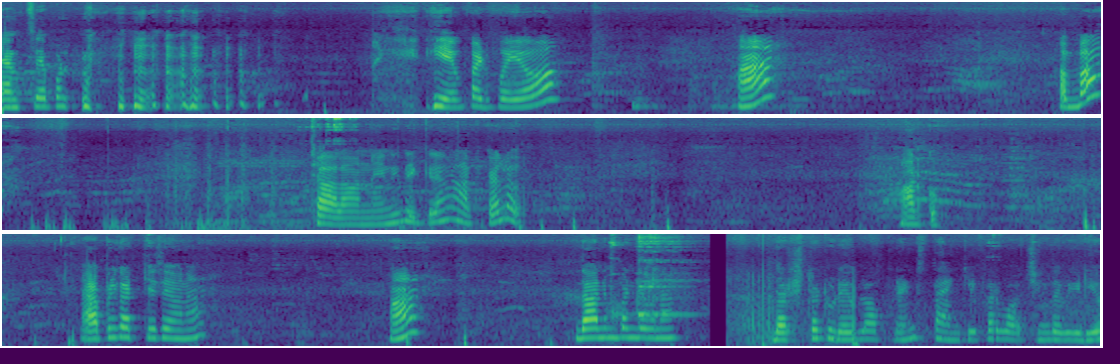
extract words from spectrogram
ఎంతసేపు ఏం పడిపోయావు? అబ్బా. చాలా ఉన్నాయి నీ దగ్గర నాటకాలు. ఆడుకో. యాపిల్ కట్ చేసేవనా దానిమ్మ పండు ఏమన్నా? That's today blog friends. Thank you for watching the video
